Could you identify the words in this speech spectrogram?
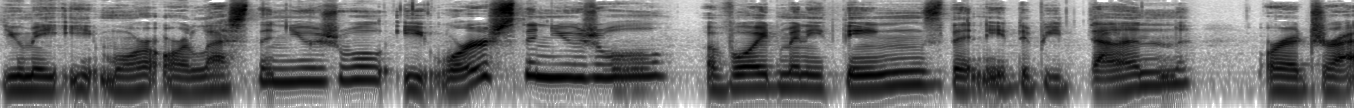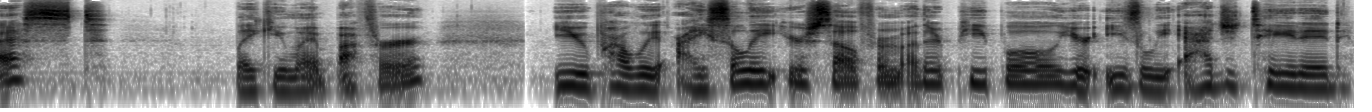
You may eat more or less than usual, eat worse than usual, avoid many things that need to be done or addressed, like you might buffer. You probably isolate yourself from other people. You're easily agitated,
